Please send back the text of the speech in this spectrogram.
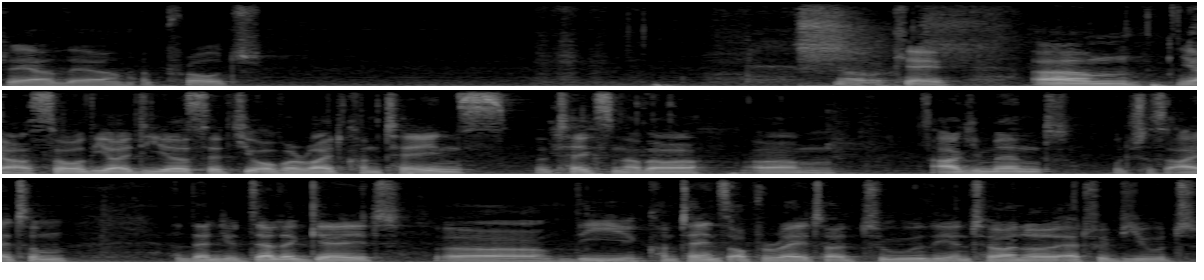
share their approach? no, okay. Um, yeah, so the idea is that you override contains, it takes another um, argument, which is item, and then you delegate uh, the contains operator to the internal attribute,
